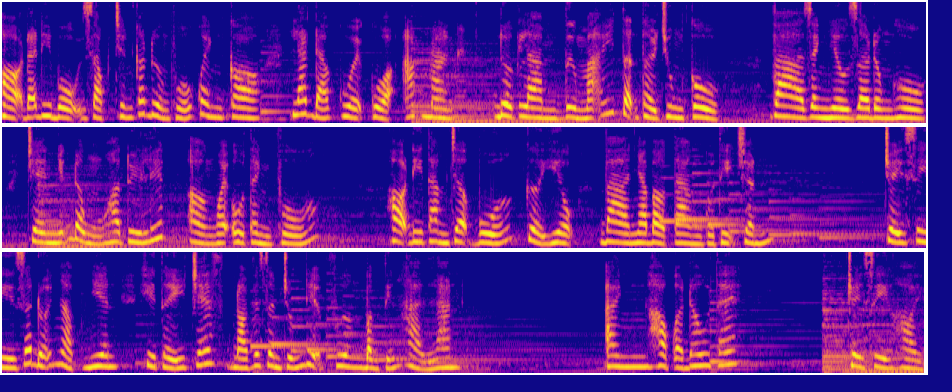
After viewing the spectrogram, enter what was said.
Họ đã đi bộ dọc trên các đường phố quanh co, lát đá cuội của Armand được làm từ mãi tận thời Trung Cổ, và dành nhiều giờ đồng hồ trên những đồng hoa tulip ở ngoại ô thành phố. Họ đi thăm chợ búa, cửa hiệu và nhà bảo tàng của thị trấn. Tracy rất đỗi ngạc nhiên khi thấy Jeff nói với dân chúng địa phương bằng tiếng Hà Lan. Anh học ở đâu thế? Tracy hỏi.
